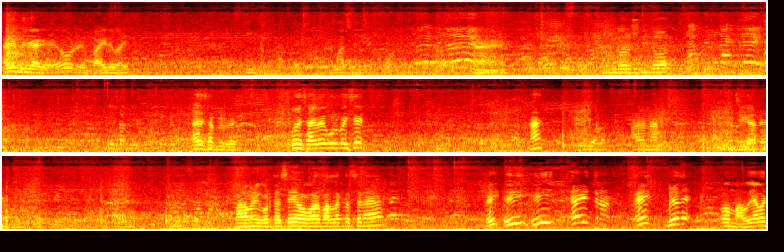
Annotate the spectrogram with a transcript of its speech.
আরে, এমনি জায়গায় ও রে বাইরে ভাই। হ্যাঁ। সুন্দর সুন্দর। আরে, সাব্বির ভাই। ওই সাহেব গরু পাইছে? হ্যাঁ? মারামারি করতেছে আর ভালো লাগতেছে না। এই এই এই এই এই, বেরোতে। ও মা, ওই আবার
